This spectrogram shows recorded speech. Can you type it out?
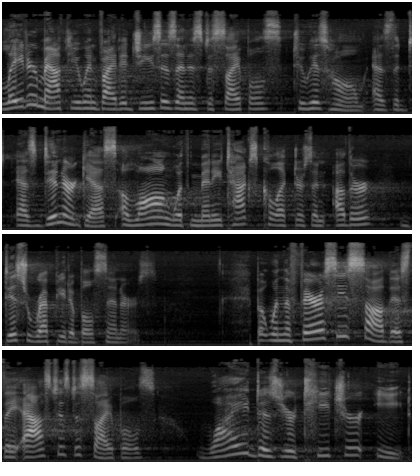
Later, Matthew invited Jesus and his disciples to his home as, the, as dinner guests, along with many tax collectors and other disreputable sinners. But when the Pharisees saw this, they asked his disciples, Why does your teacher eat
